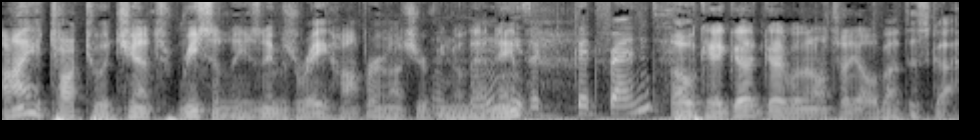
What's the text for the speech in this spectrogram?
I had talked to a gent recently. His name is Ray Hopper. I'm not sure if you know that name. He's a good friend. Okay, good, good. Well, then I'll tell you all about this guy.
